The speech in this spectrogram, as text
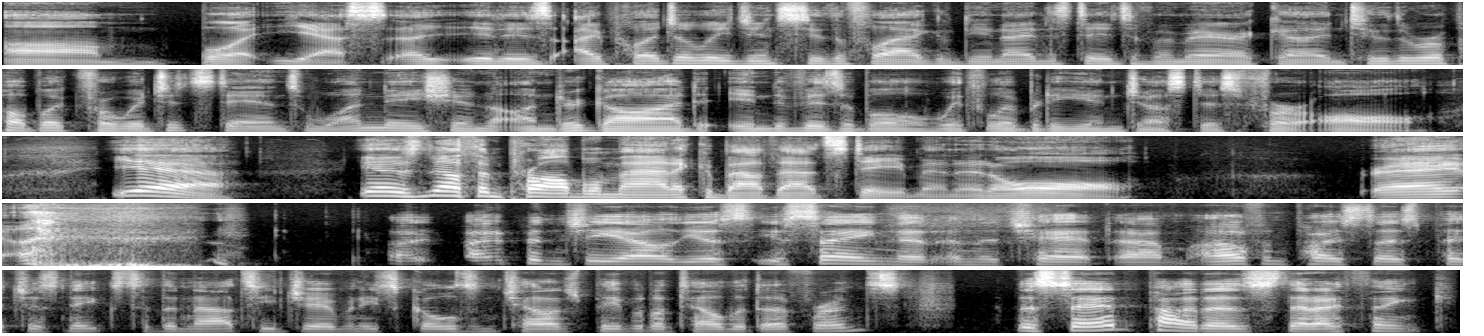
Um, but yes, uh, it is. I pledge allegiance to the flag of the United States of America and to the republic for which it stands, one nation under God, indivisible, with liberty and justice for all. Yeah, yeah. There's nothing problematic about that statement at all, right? OpenGL, you're, you're saying that in the chat. Um, I often post those pictures next to the Nazi Germany schools and challenge people to tell the difference. The sad part is that I think,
